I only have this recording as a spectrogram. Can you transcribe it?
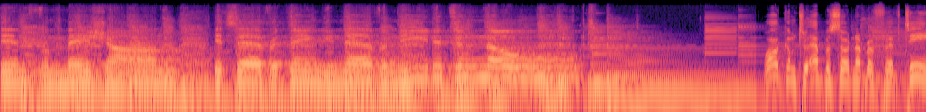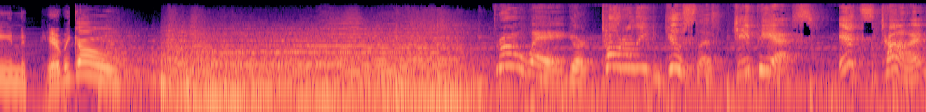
information. It's everything you never needed to know. Welcome to episode number 15. Here we go. Throw away your totally useless GPS. It's time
